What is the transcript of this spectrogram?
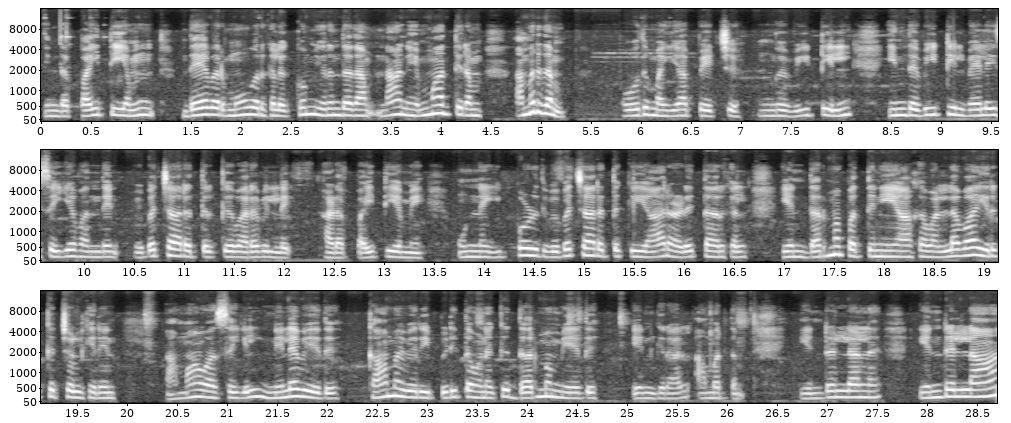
இந்த பைத்தியம் தேவர் மூவர்களுக்கும் இருந்ததாம். நான் எம்மாத்திரம்? அமிர்தம் போதுமையா பேச்சு. உங்க வீட்டில் இந்த வீட்டில் வேலை செய்ய வந்தேன். விபச்சாரத்திற்கு வரவில்லை. அட பைத்தியமே. உன்னை இப்பொழுது விபச்சாரத்துக்கு யார் அழைத்தார்கள்? என் தர்ம பத்தினியாக வல்லவா இருக்கச் சொல்கிறேன். அமாவாசையில் நிலவேது. காமவெறி பிடித்தவனுக்கு தர்மம் ஏது? என்கிறாள் அமர்தம். என்றெல்லாம் என்றெல்லாம்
